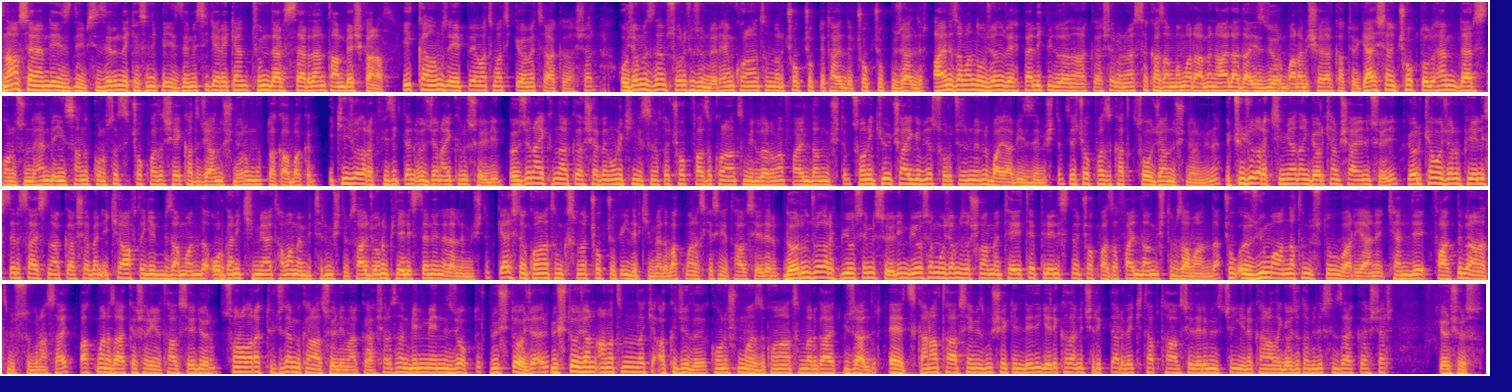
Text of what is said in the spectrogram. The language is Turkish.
Sınav senemde izlediğim, sizlerin de kesinlikle izlemesi gereken tüm derslerden tam 5 kanal. İlk kanalımız Eyüp Matematik Geometri arkadaşlar. Hocamızın hem soru çözümleri hem konu anlatımları çok çok detaylıdır, çok çok güzeldir. Aynı zamanda hocanın rehberlik videolarını arkadaşlar üniversite kazanmama rağmen hala da izliyorum. Bana bir şeyler katıyor. Gerçekten çok dolu hem ders konusunda hem de insanlık konusunda size çok fazla şey katacağını düşünüyorum. Mutlaka bakın. İkinci olarak fizikten Özcan Aykın'ı söyleyeyim. Özcan Aykın'ı arkadaşlar ben 12. sınıfta çok fazla konu anlatım videolarından faydalanmıştım. Son 2-3 ay gibi de soru çözümlerini bayağı bir izlemiştim. Size çok fazla katkısı olacağını düşünüyorum yine. Üçüncü olarak kimyadan Görkem Şahin'i söyleyeyim. Görkem Hoca'nın playlistleri sayesinde arkadaşlar ben 2 hafta gibi bir zamanda organik kimyayı tamamen bitirmiştim. Sadece onun playlistlerini ilerlemiştim. Gerçekten konu anlatım kısmında çok çok iyidir kimyada. Bakmanızı kesinlikle tavsiye ederim. Dördüncü olarak Biyosem'i söyleyeyim. Biyosem hocamız da şu an ben TYT playlistinden çok fazla faydalanmıştım zamanında. Çok özgün bir anlatım üslubu var. Yani kendi farklı bir anlatım üslubuna sahip. Bakmanızı arkadaşlar yine tavsiye ediyorum. Son olarak Türkçeden bir kanal söyleyeyim arkadaşlar. Zaten bilmeyeniniz yoktur. Rüştü Hoca. Rüştü Hoca'nın anlatımındaki akıcılığı, konuşma hızı, konu anlatımları gayet güzeldir. Evet kanal tavsiyemiz bu şekildeydi. Geri kalan içerikler ve kitap tavsiyelerimiz için yine kanala göz atabilirsiniz arkadaşlar. Görüşürüz.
